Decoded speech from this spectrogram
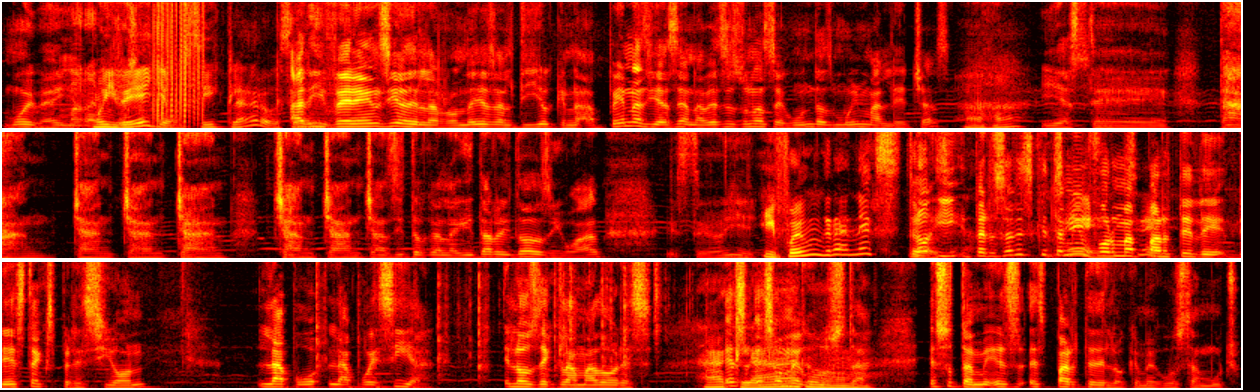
Muy bello. Muy bello, sí, claro. A diferencia de las rondallas saltillo, que apenas ya hacen a veces unas segundas muy mal hechas. Ajá. Y este. Tan, chan, chan, chan, chan, chan, chan. Si tocan la guitarra y todos igual. Este, oye. Y fue un gran éxito. No, y, pero ¿sabes que también Sí, forma sí. parte de, de esta expresión? La, po- la poesía, los declamadores. Ah, Es- Eso me gusta. Eso también es, es parte de lo que me gusta mucho.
